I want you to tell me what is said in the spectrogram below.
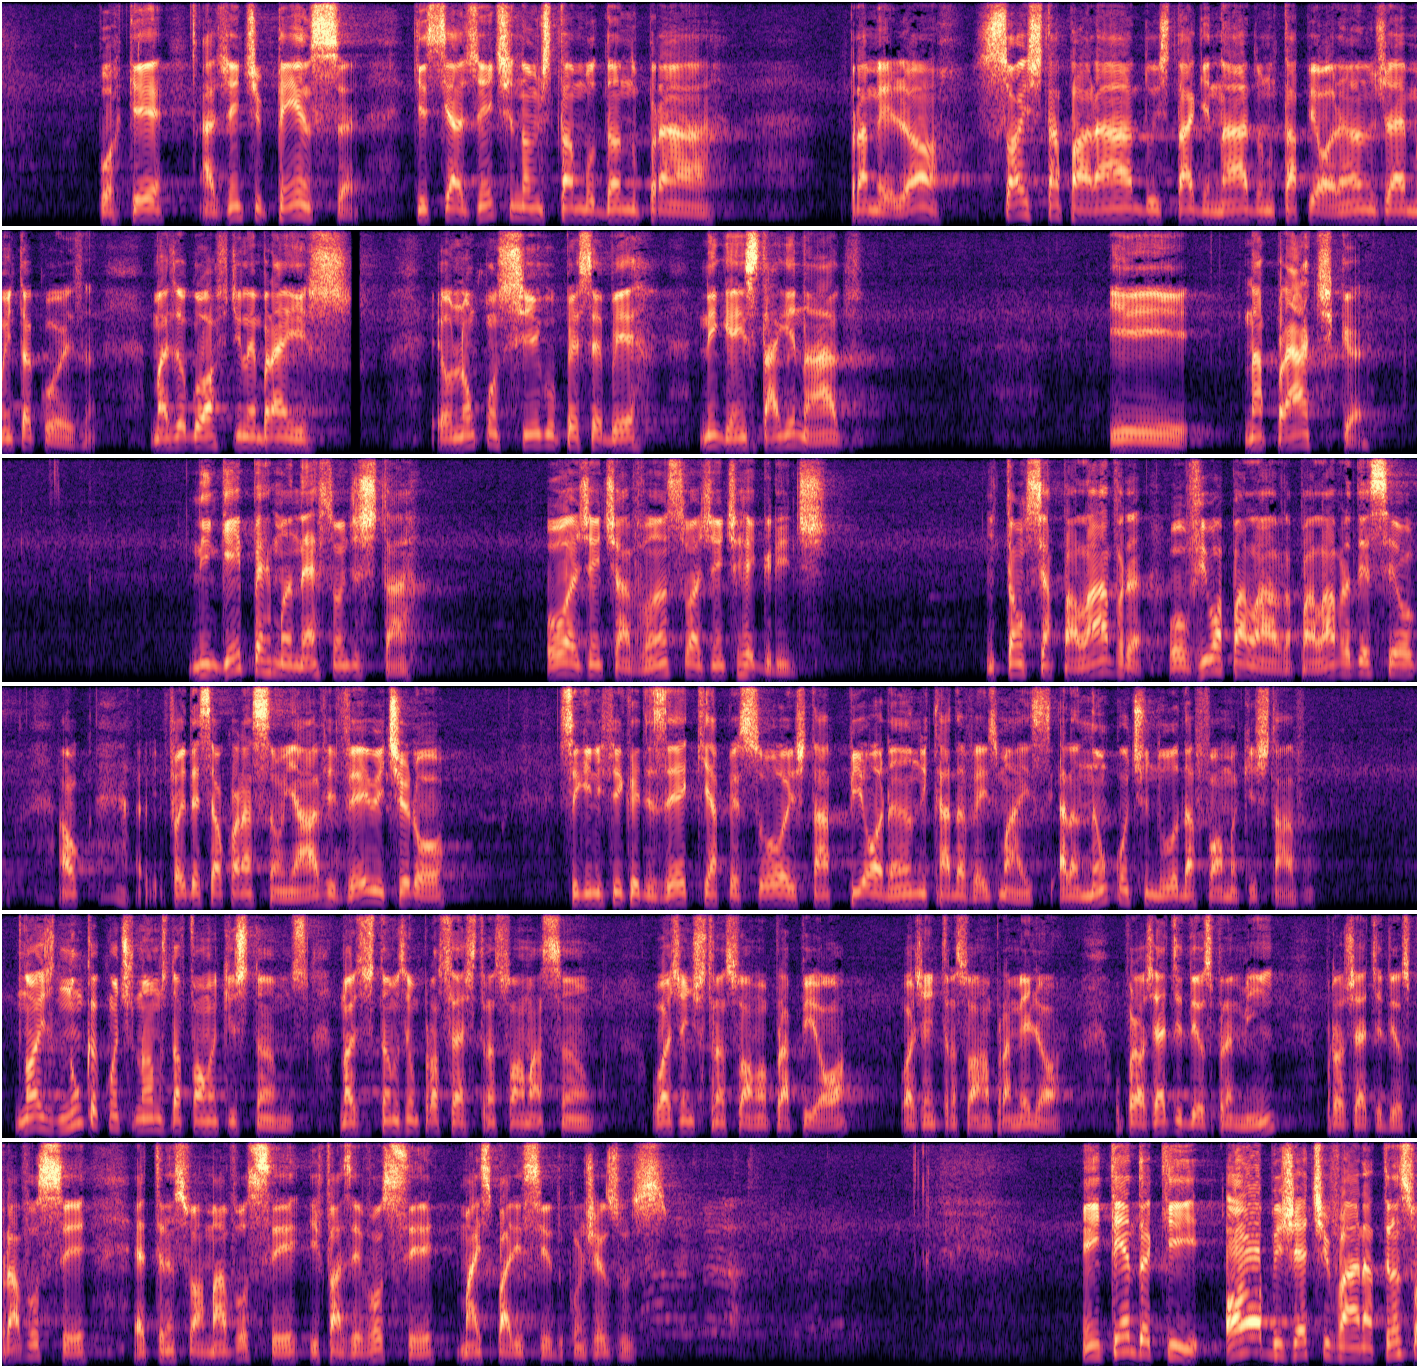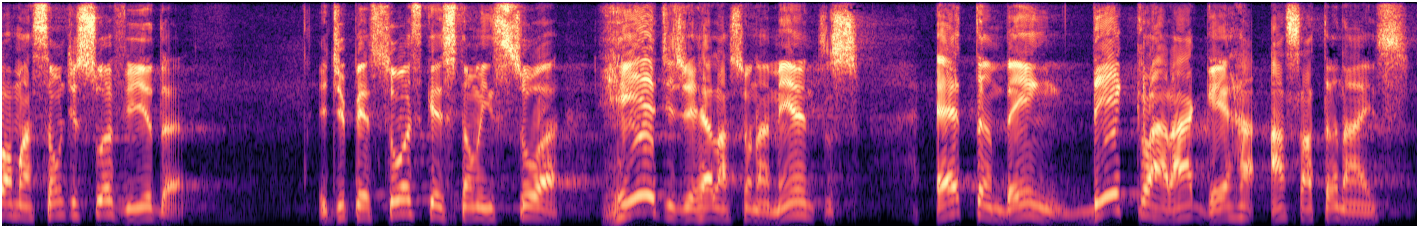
porque a gente pensa que se a gente não está mudando para melhor, só está parado, estagnado, não está piorando, já é muita coisa. Mas eu gosto de lembrar isso. Eu não consigo perceber ninguém estagnado. E na prática, ninguém permanece onde está. Ou a gente avança ou a gente regride. Então, se a palavra, ouviu a palavra, a palavra desceu ao, foi descer ao coração, e a ave veio e tirou, significa dizer que a pessoa está piorando e cada vez mais. Ela não continua da forma que estava. Nós nunca continuamos da forma que estamos. Nós estamos em um processo de transformação. Ou a gente transforma para pior, ou a gente transforma para melhor. O projeto de Deus para mim, projeto de Deus para você, é transformar você e fazer você mais parecido com Jesus. Entenda que objetivar a transformação de sua vida e de pessoas que estão em sua rede de relacionamentos é também declarar guerra a Satanás.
